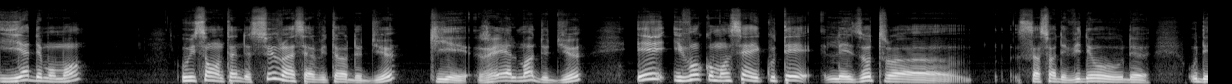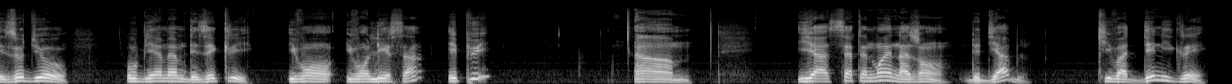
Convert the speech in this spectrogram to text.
il y a des moments où ils sont en train de suivre un serviteur de Dieu, qui est réellement de Dieu, et ils vont commencer à écouter les autres, euh, que ce soit des vidéos ou, de, ou des audios, ou bien même des écrits ils vont, ils vont lire ça. Et puis, euh, il y a certainement un agent de diable qui va dénigrer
